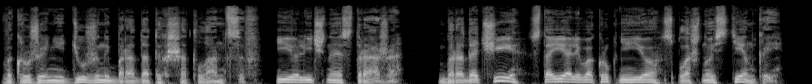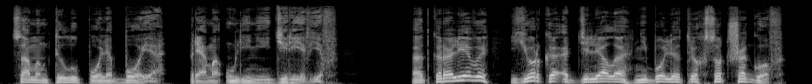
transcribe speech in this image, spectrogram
в окружении дюжины бородатых шотландцев, ее личная стража. Бородачи стояли вокруг нее сплошной стенкой в самом тылу поля боя, прямо у линии деревьев. От королевы Йорка отделяла не более трехсот шагов,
